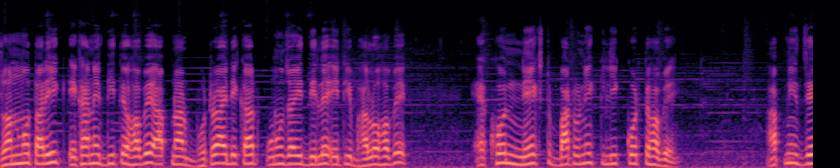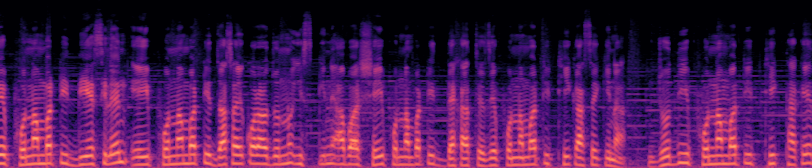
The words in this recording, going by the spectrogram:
জন্ম তারিখ এখানে দিতে হবে। আপনার ভোটার আইডি কার্ড অনুযায়ী দিলে এটি ভালো হবে। এখন নেক্সট বাটনে ক্লিক করতে হবে। আপনি যে ফোন নাম্বারটি দিয়েছিলেন, এই ফোন নাম্বারটি যাচাই করার জন্য স্ক্রিনে আবার সেই ফোন নাম্বারটি দেখাচ্ছে যে ফোন নাম্বারটি ঠিক আছে কি না। যদি ফোন নাম্বারটি ঠিক থাকে,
